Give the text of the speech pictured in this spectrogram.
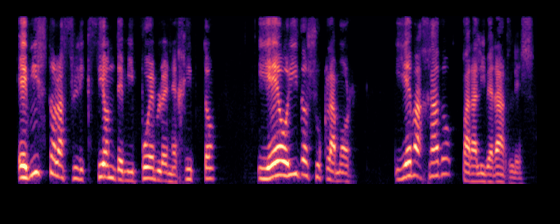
he visto la aflicción de mi pueblo en Egipto y he oído su clamor y he bajado para liberarles.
